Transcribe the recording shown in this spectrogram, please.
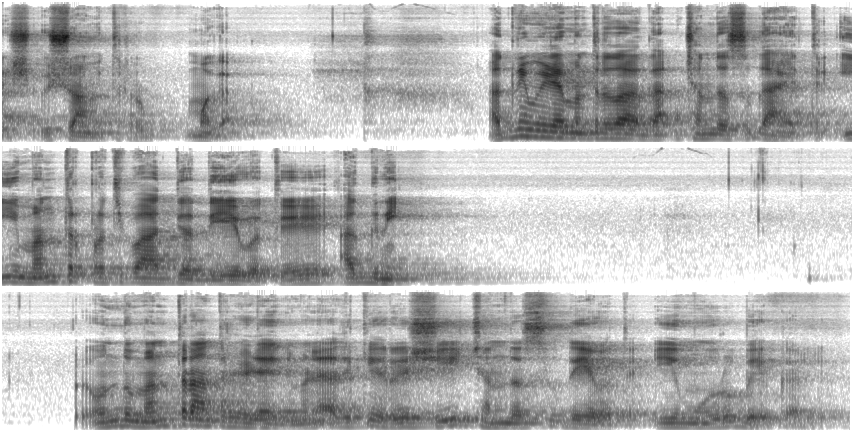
ಋಷಿ, ವಿಶ್ವಾಮಿತ್ರರ ಮಗ. ಅಗ್ನಿವೀಳೆಯ ಮಂತ್ರದ ಛಂದಸ್ಸು ಗಾಯತ್ರಿ. ಈ ಮಂತ್ರ ಪ್ರತಿಪಾದ್ಯ ದೇವತೆ ಅಗ್ನಿ. ಒಂದು ಮಂತ್ರ ಅಂತ ಹೇಳಿದ ಮೇಲೆ ಅದಕ್ಕೆ ಋಷಿ ಛಂದಸ್ಸು ದೇವತೆ. ಈ ಮೂರು ಬೇಕಲ್ಲಿ.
